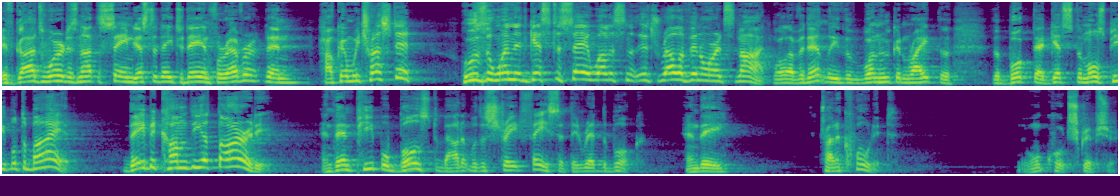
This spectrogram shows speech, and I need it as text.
If God's word is not the same yesterday, today, and forever, then how can we trust it? Who's the one that gets to say, well, it's, it's relevant or it's not? Well, evidently, the one who can write the, the book that gets the most people to buy it. They become the authority. And then people boast about it with a straight face that they read the book. And they try to quote it. They won't quote scripture.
